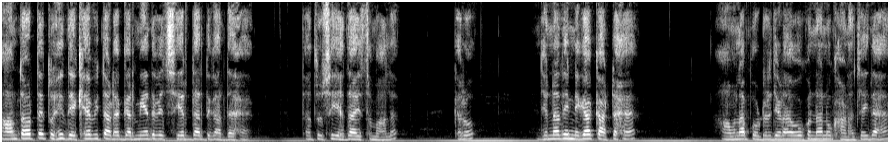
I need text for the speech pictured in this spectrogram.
ਆਮ ਤੌਰ ਤੇ ਤੁਸੀਂ ਦੇਖਿਆ ਵੀ ਤੁਹਾਡਾ ਗਰਮੀਆਂ ਦੇ ਵਿੱਚ ਸਿਰ ਦਰਦ ਕਰਦਾ ਹੈ, ਤਾਂ ਤੁਸੀਂ ਇਸ ਦਾ ਇਸਤੇਮਾਲ ਕਰੋ। ਜਿਨ੍ਹਾਂ ਦੀ ਨਿਗਾਹ ਘੱਟ ਹੈ, ਆਮਲਾ ਪਾਊਡਰ ਜਿਹੜਾ ਉਹ ਉਹਨਾਂ ਨੂੰ ਖਾਣਾ ਚਾਹੀਦਾ ਹੈ।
